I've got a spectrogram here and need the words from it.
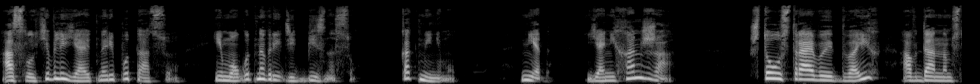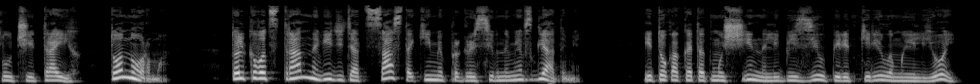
а слухи влияют на репутацию и могут навредить бизнесу. Как минимум. Нет, я не ханжа. Что устраивает двоих, а в данном случае троих, то норма. Только вот странно видеть отца с такими прогрессивными взглядами. И то, как этот мужчина лебезил перед Кириллом и Ильей,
